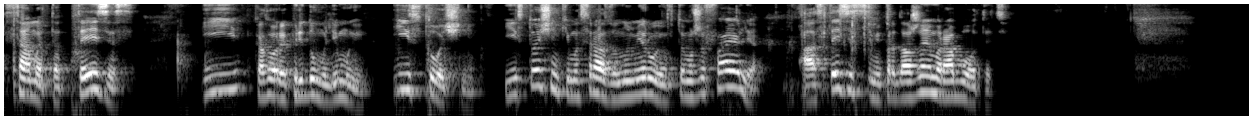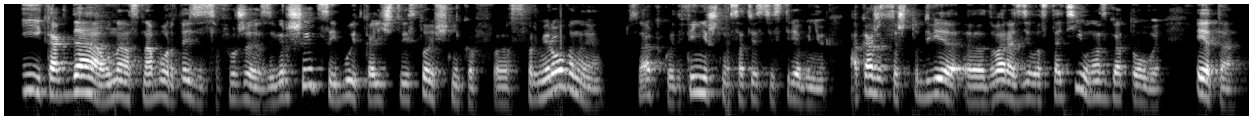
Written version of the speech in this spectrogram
сам этот тезис, и, который придумали мы, и источник. И источники мы сразу нумеруем в том же файле, а с тезисами продолжаем работать. И когда у нас набор тезисов уже завершится и будет количество источников э, сформированное, да, какое-то финишное в соответствии с требованиями, окажется, что две, э, два раздела статьи у нас готовы. Это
